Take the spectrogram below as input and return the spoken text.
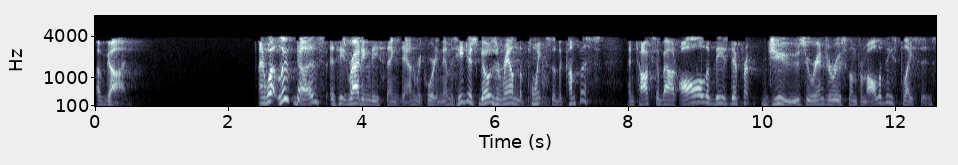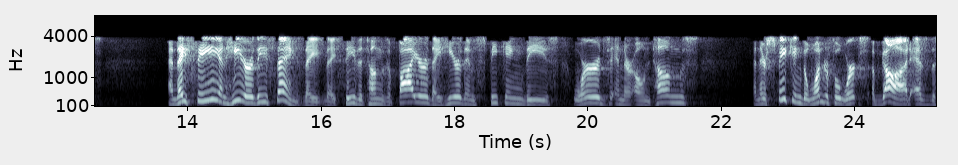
of God. And what Luke does as he's writing these things down, recording them, is he just goes around the points of the compass and talks about all of these different Jews who are in Jerusalem from all of these places. And they see and hear these things. They, they see the tongues of fire. They hear them speaking these words in their own tongues. And they're speaking the wonderful works of God as the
